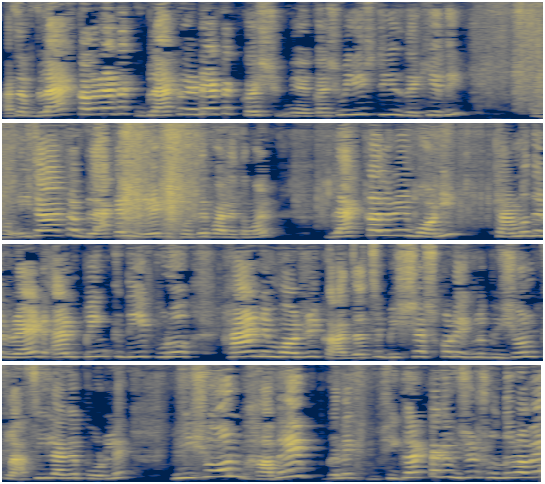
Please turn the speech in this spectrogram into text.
আচ্ছা ব্ল্যাক কালারে একটা ব্ল্যাক রেডে একটা কাশ্মী- কাশ্মীরি স্টিচ দেখিয়ে দিই। দেখো, এটাও একটা ব্ল্যাক অ্যান্ড রেড হতে পারে তোমার। ব্ল্যাক কালারের বডি তার মধ্যে রেড অ্যান্ড পিঙ্ক দিয়ে পুরো হ্যান্ড এমব্রয়ডারি কাজ আছে বিশ্বাস করে, এগুলো ভীষণ ক্লাসি লাগে পড়লে ভীষণভাবে মানে ফিগারটাকে ভীষণ সুন্দরভাবে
